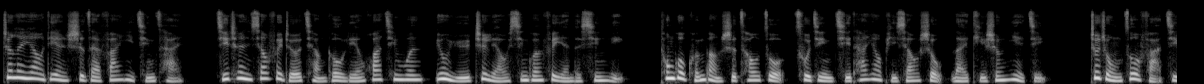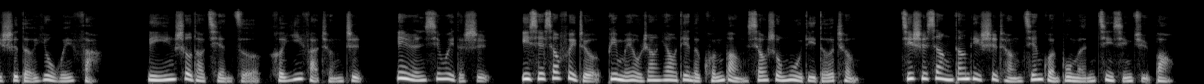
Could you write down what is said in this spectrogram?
这类药店是在发疫情财，即趁消费者抢购莲花清瘟用于治疗新冠肺炎的心理，通过捆绑式操作促进其他药品销售来提升业绩。这种做法既失德又违法，理应受到谴责和依法惩治。令人欣慰的是，一些消费者并没有让药店的捆绑销售目的得逞，及时向当地市场监管部门进行举报。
